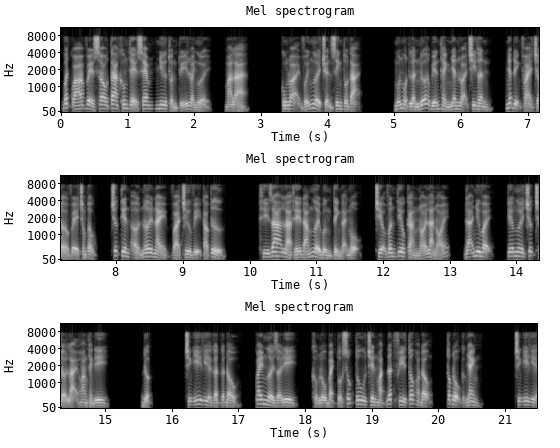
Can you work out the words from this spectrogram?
Bất quá về sau ta không thể xem như thuần túy loài người, mà là cùng loại với người chuyển sinh tồn tại. Muốn một lần nữa biến thành nhân loại c h i thân, nhất định phải trở về trong tộc, trước tiên ở nơi này và chư vị cáo tử. Thì ra là thế đám người bừng tỉnh đại ngộ, triệu vân tiêu càng nói là nói, đã như vậy, kia ngươi trước trở lại hoang thành đi. Được. Trịnh y thì gật gật đầu, quay người rời đi, khổng lồ bạch tuộc xúc tu trên mặt đất phi tốc hoạt động, tốc độ cực nhanh. Trịnh y thì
